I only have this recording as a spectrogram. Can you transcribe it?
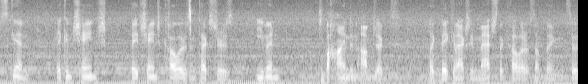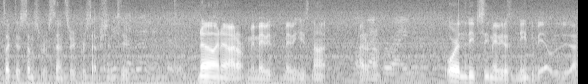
skin. They can change. They change colors and textures even behind an object. Like they can actually match the color of something. So it's like there's some sort of sensory perception too. No, I know. I don't. I mean, maybe maybe he's not. I don't know. Or in the deep sea, maybe he doesn't need to be able to do that.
